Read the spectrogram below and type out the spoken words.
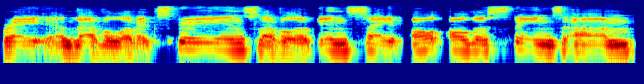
right? A level of experience, level of insight, all, all those things. Um,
